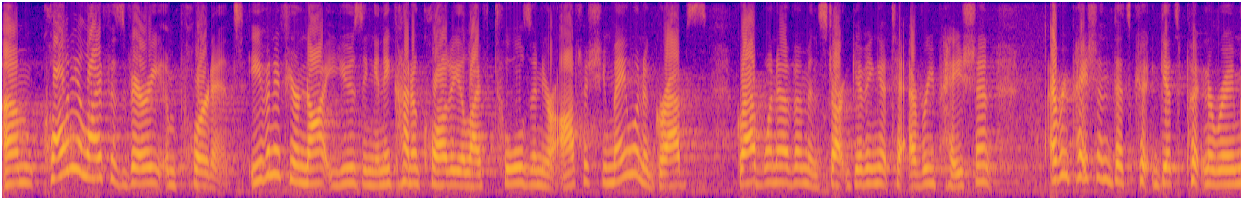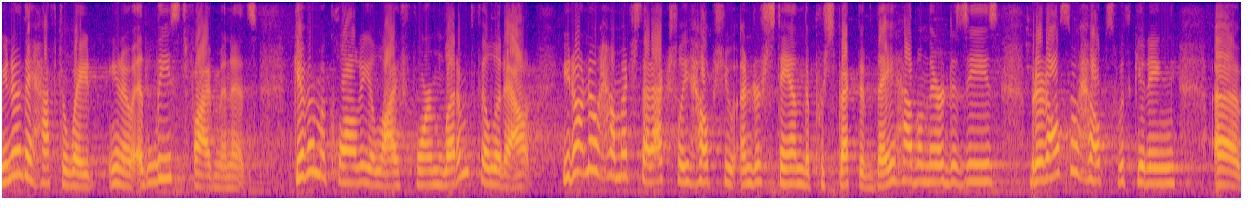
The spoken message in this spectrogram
Um, quality of life is very important. Even if you're not using any kind of quality of life tools in your office, you may want to grab, grab one of them and start giving it to every patient Every patient that gets put in a room, you know they have to wait, you know, at least five minutes. Give them a quality of life form, let them fill it out. You don't know how much that actually helps you understand the perspective they have on their disease, but it also helps with getting uh,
